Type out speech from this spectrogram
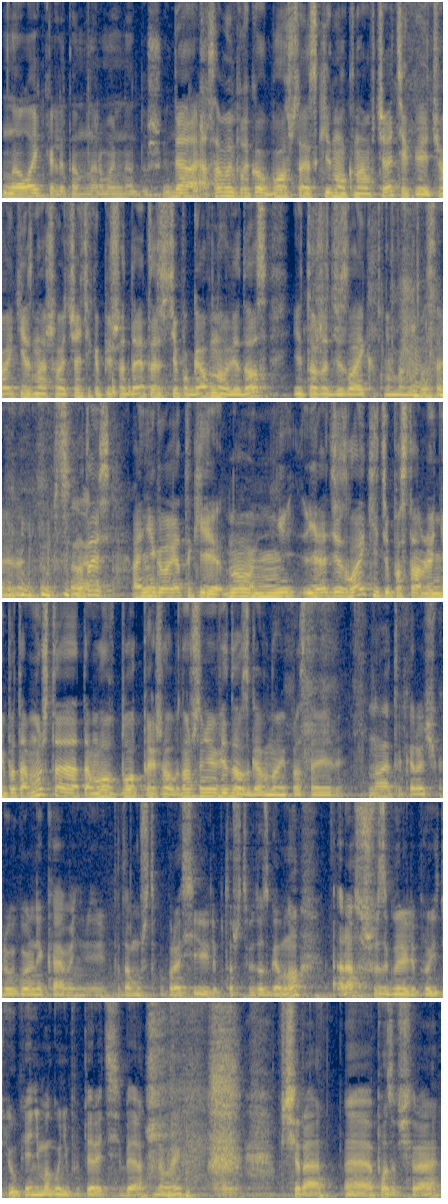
налайкали там нормально от души. Да, а самый прикол был, что я скинул к нам в чатик, и чуваки из нашего чатика пишут, да это же типа говно видос, и тоже дизлайков немного поставили. Ну, то есть, они говорят такие, ну, не- я дизлайки типа ставлю не потому, что там лофт-блог пришел, а потому что у него видос говно и поставили. Ну, это, короче, краеугольный камень. Потому что попросили, или потому что видос говно. Раз уж вы заговорили про YouTube, я не могу не попиарить себя. Давай. Вчера, э, позавчера,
